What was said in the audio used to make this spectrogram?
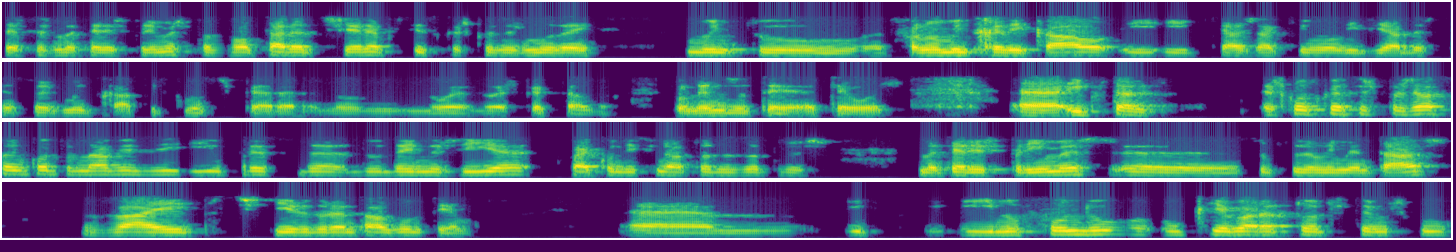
destas matérias-primas, para voltar a descer é preciso que as coisas mudem muito, de forma muito radical e, e, que haja aqui um aliviar das tensões muito rápido, como se espera, não, não, é, não é expectável, pelo menos até, até hoje. Uh, e, portanto, as consequências para já são incontornáveis e, e o preço da, do, da energia, que vai condicionar todas as outras matérias-primas, uh, sobretudo alimentares, vai persistir durante algum tempo. Um, ah, e, no fundo, o que agora todos temos que nos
